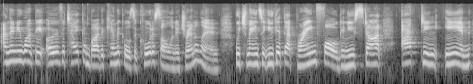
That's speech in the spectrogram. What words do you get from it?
And then you won't be overtaken by the chemicals of cortisol and adrenaline, which means that you get that brain fog and you start acting in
